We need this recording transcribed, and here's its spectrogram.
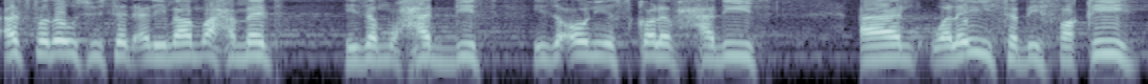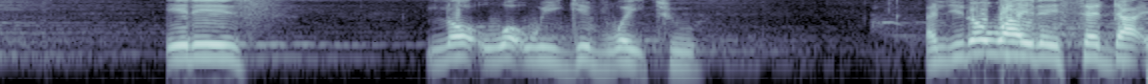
As for those who said Imam Ahmed, he's a muhaddith, he's only a scholar of hadith, and walaysa bifaqih, it is not what we give weight to. And you know why they said that?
